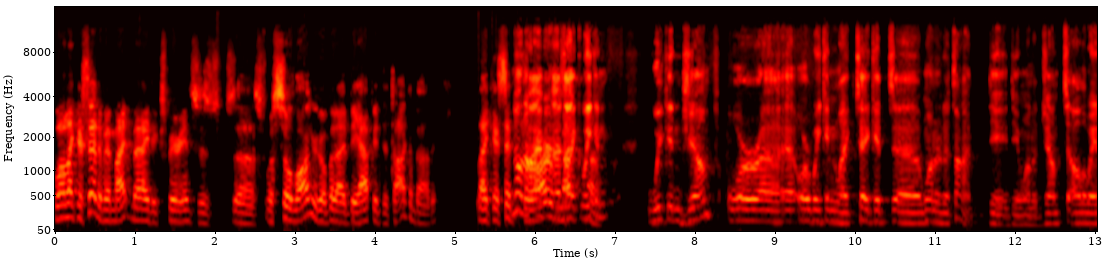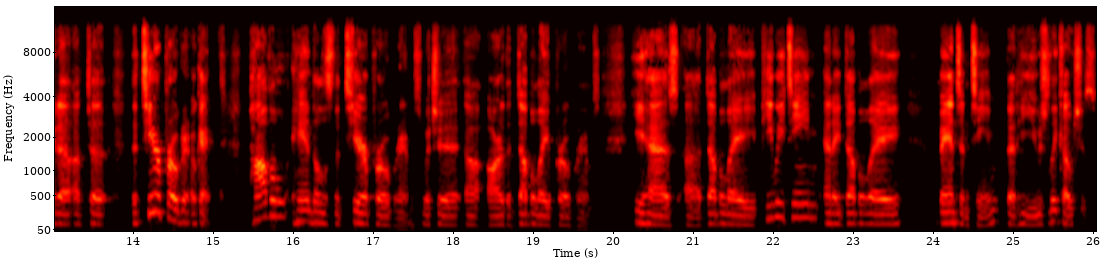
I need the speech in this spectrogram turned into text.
well, like I said, I mean, my mite experience is, uh, was so long ago, but I'd be happy to talk about it like I said, no, no, I, I was like we can we can jump or uh, or we can like take it uh, one at a time. Do you, do you want to jump to all the way to up to the tier program? Okay, Pavel handles the tier programs, which uh, are the double A programs. He has a double A Pee team and a double A Bantam team that he usually coaches.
